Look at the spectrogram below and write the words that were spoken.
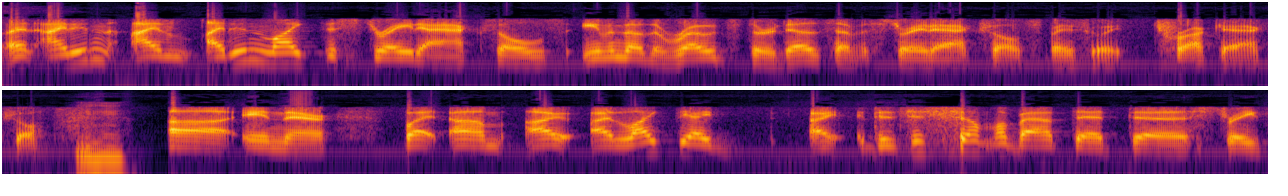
And I didn't I I didn't like the straight axles, even though the Roadster does have a straight axle. It's basically a truck axle uh, in there. But um, I I like the I, I there's just something about that uh, straight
